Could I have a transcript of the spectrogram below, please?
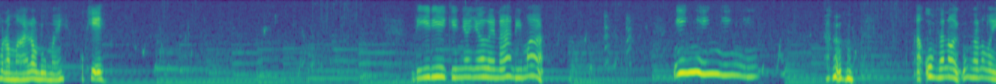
ผลไม้ลองดูไหม โอเค ดีดีกินเยอะๆเลยนะ ดีมากงิงงิงงิงงิงอะ อุ้มซะหน่อย อุ้มซะหน่อย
